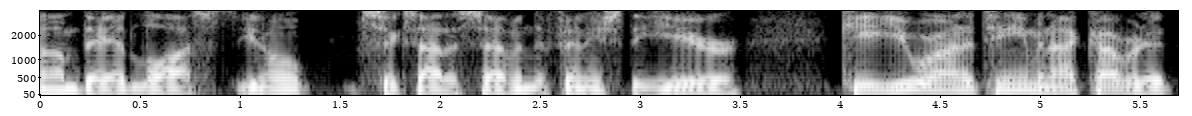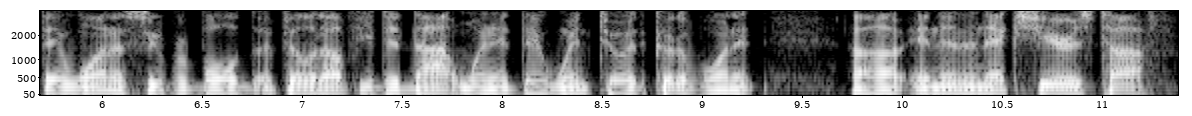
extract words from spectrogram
Um, they had lost, you know, six out of seven to finish the year. Key, you were on a team, and I covered it. They won a Super Bowl. Philadelphia did not win it. They went to it, could have won it. Uh, and then the next year is tough.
